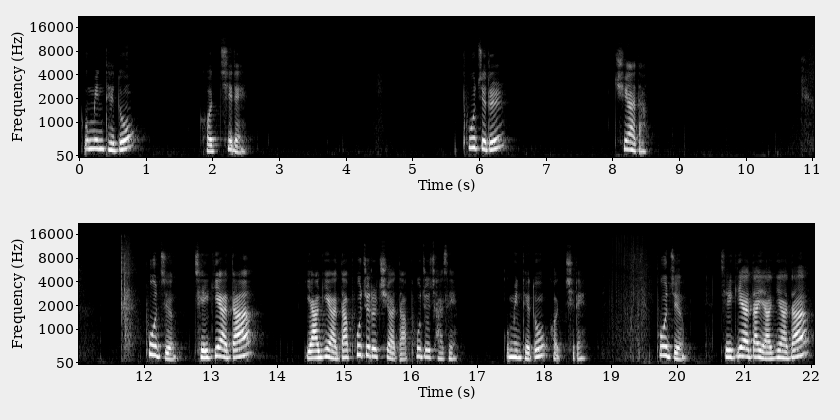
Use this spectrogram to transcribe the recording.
꾸민 태도, 거칠해. 포즈를 취하다. 포즈, 제기하다, 야기하다, 포즈를 취하다, 포즈 자세. 꾸민 태도, 거칠해. 포즈, 제기하다, 야기하다,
